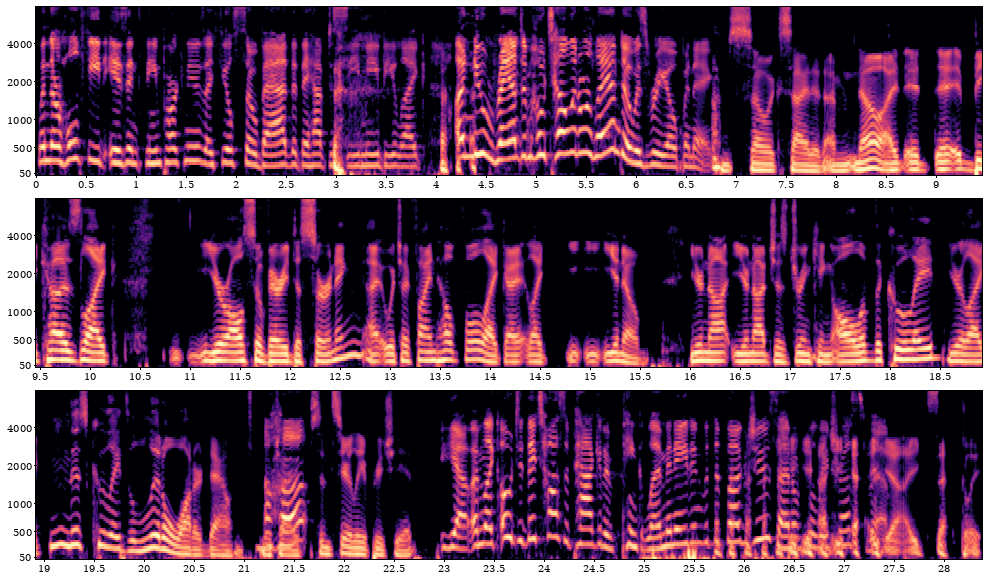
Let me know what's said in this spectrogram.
when their whole feed isn't theme park news, I feel so bad that they have to see me be like, a new random hotel in Orlando is reopening. I'm so excited. I'm no, I it, it because like you're also very discerning, I, which I find helpful. Like I like y- you know, you're not you're not just drinking all of the Kool Aid. You're like mm, this Kool Aid's a little watered down, which I Uh-huh. sincerely appreciate. Yeah. I'm like, oh, did they toss a packet of pink lemonade in with the bug juice? I don't Yeah, fully trust yeah, them. Yeah, exactly,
